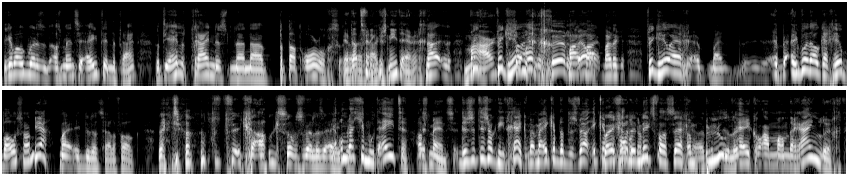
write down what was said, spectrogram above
ik heb ook wel eens, als mensen eten in de trein, dat die hele trein dus naar, naar patat oorlogs Ja, dat vind ik dus niet erg. Nou, eh, vind- Maar vind ik heel sommige erg, geuren maar, wel. Maar, vind ik heel erg. eh, Maar, eh, ik word er ook echt heel boos van. Ja. Maar ik doe dat zelf ook. Weet je? Ik ga ook soms wel eens eten. Omdat je moet eten als mens. Dus het is ook niet gek. Maar, maar ik heb dat dus wel. Ik heb maar ik ga er niks van zeggen. Een, bloedhekel aan mandarijnlucht.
